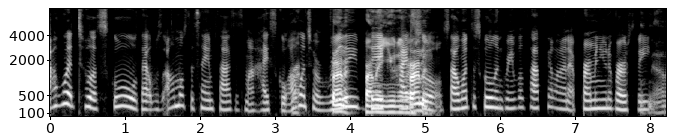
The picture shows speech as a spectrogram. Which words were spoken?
I went to a school that was almost the same size as my high school. I Fur- went to a Furman. really Furman big high University. Furman. school. So I went to school in Greenville, South Carolina at Furman University. Yeah,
